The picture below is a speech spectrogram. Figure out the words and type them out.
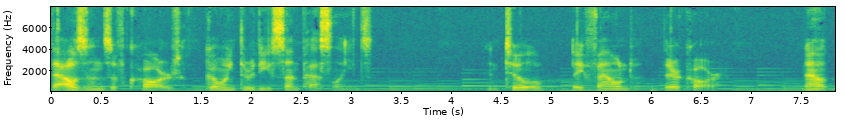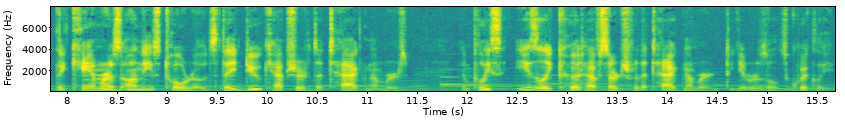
thousands of cars going through these SunPass lanes until they found their car. Now, the cameras on these toll roads, they do capture the tag numbers, and police easily could have searched for the tag number to get results quickly.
